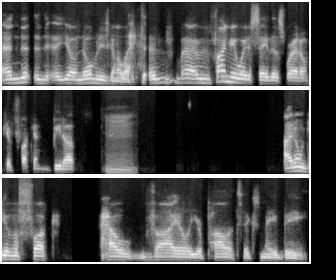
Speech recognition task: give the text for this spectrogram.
And th- th- you know, nobody's gonna like. It. Uh, Find me a way to say this where I don't get fucking beat up. Mm. I don't give a fuck how vile your politics may be.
